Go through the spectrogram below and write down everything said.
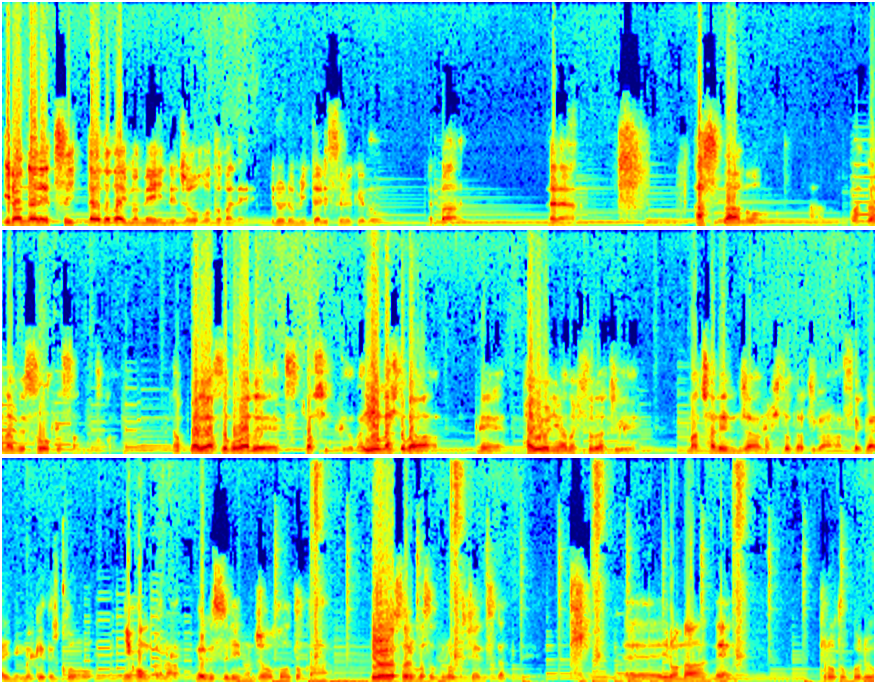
いろんなね、ツイッターとか今メインで情報とかね、いろいろ見たりするけど、やっぱ、なんだアスターのあの渡辺聡太さんとか、やっぱりあそこまで突っ走ってとか、いろんな人がね、パイオニアの人たち、まあチャレンジャーの人たちが世界に向けてこう、日本から Web3 の情報とか、いろいろそれこそブロックチェーン使って、えー、いろんなね、プロトコルを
